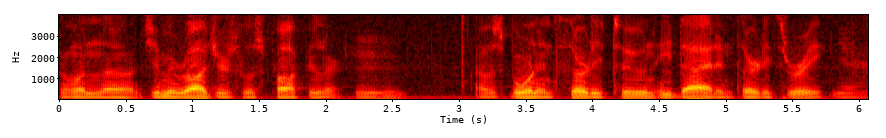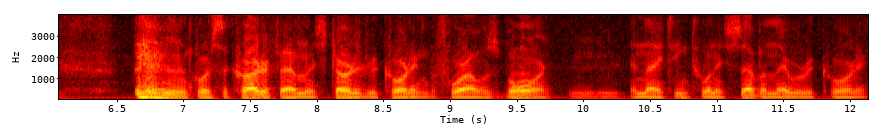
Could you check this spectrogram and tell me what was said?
when uh, Jimmy Rogers was popular. Mm-hmm. I was born in 32 and he died in 33. Yeah. of course, the Carter family started recording before I was born. Mm-hmm. In 1927, they were recording.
